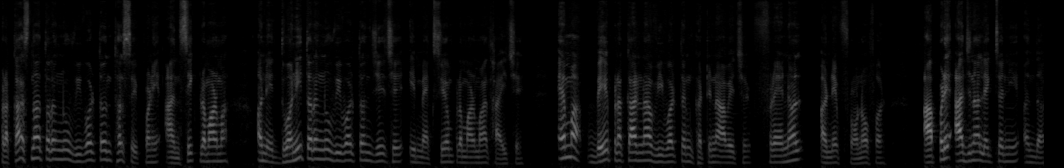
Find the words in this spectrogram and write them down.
પ્રકાશના તરંગનું વિવર્તન થશે પણ એ આંશિક પ્રમાણમાં, અને ધ્વનિ તરંગનું વિવર્તન જે છે એ મેક્સિમમ પ્રમાણમાં થાય છે. એમાં બે પ્રકારના વિવર્તન ઘટના આવે છે, ફ્રેનલ અને ફ્રોનોફર. આપણે આજના લેક્ચરની અંદર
